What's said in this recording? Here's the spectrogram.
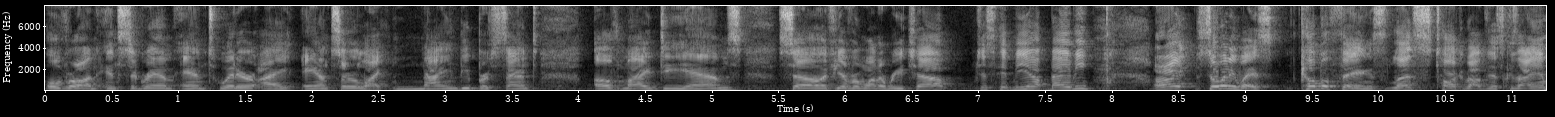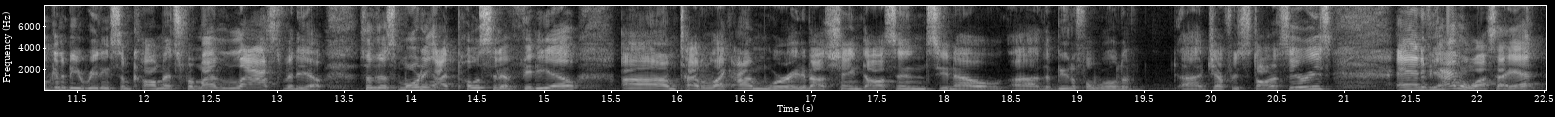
over on Instagram and Twitter. I answer like 90% of my DMs. So if you ever wanna reach out, just hit me up, baby. All right, so anyways, couple things. Let's talk about this because I am gonna be reading some comments from my last video. So this morning I posted a video um, titled like, I'm worried about Shane Dawson's, you know, uh, The Beautiful World of uh, Jeffree Star series. And if you haven't watched that yet,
